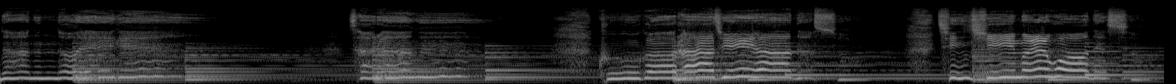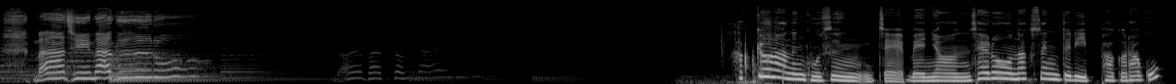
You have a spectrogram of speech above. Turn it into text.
나는 너에게 사랑을 구걸 하지 않았어 진심을 원했어 마지막으로 널 봤던 날도 학교라는 곳은 이제 매년 새로운 학생들이 입학을 하고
